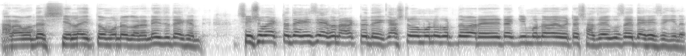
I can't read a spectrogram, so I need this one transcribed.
আর আমাদের সেলাই তো মনে করেন এই যে দেখেন সেই সময় একটা দেখাইছে এখন আরেকটা দেখে কাস্টমার মনে করতে পারে এটা কি মনে হয় ওইটা সাজায় গুছাই দেখাইছে কিনা।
